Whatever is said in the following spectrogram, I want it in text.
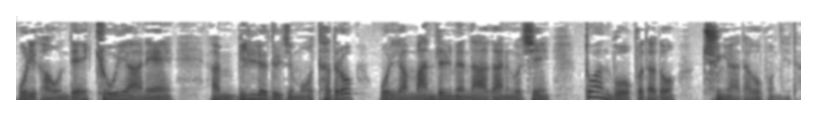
우리 가운데 교회 안에 밀려들지 못하도록 우리가 만들며 나아가는 것이 또한 무엇보다도 중요하다고 봅니다.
